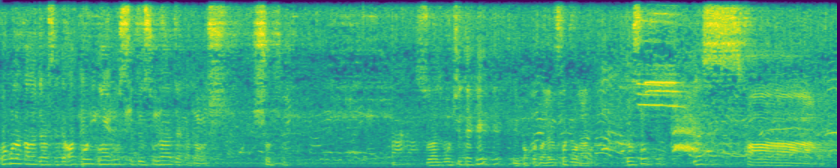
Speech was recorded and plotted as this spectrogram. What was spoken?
কমলা কালো জার্সিতে অর্পণ গোম সিতে সুরাজ, একাদশ শূন্য। সুরাজ মুন্সি থেকে বিপক্ষ দলের ফুটবলার দোসো। ফাউল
